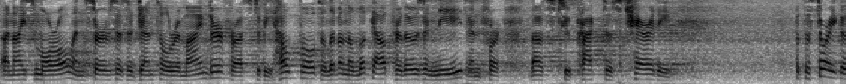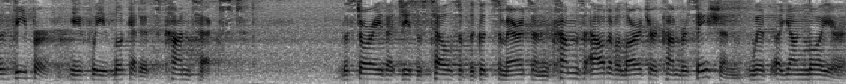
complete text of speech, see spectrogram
a, nice moral and serves as a gentle reminder for us to be helpful, to live on the lookout for those in need, and for us to practice charity. But the story goes deeper if we look at its context. The story that Jesus tells of the Good Samaritan comes out of a larger conversation with a young lawyer.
